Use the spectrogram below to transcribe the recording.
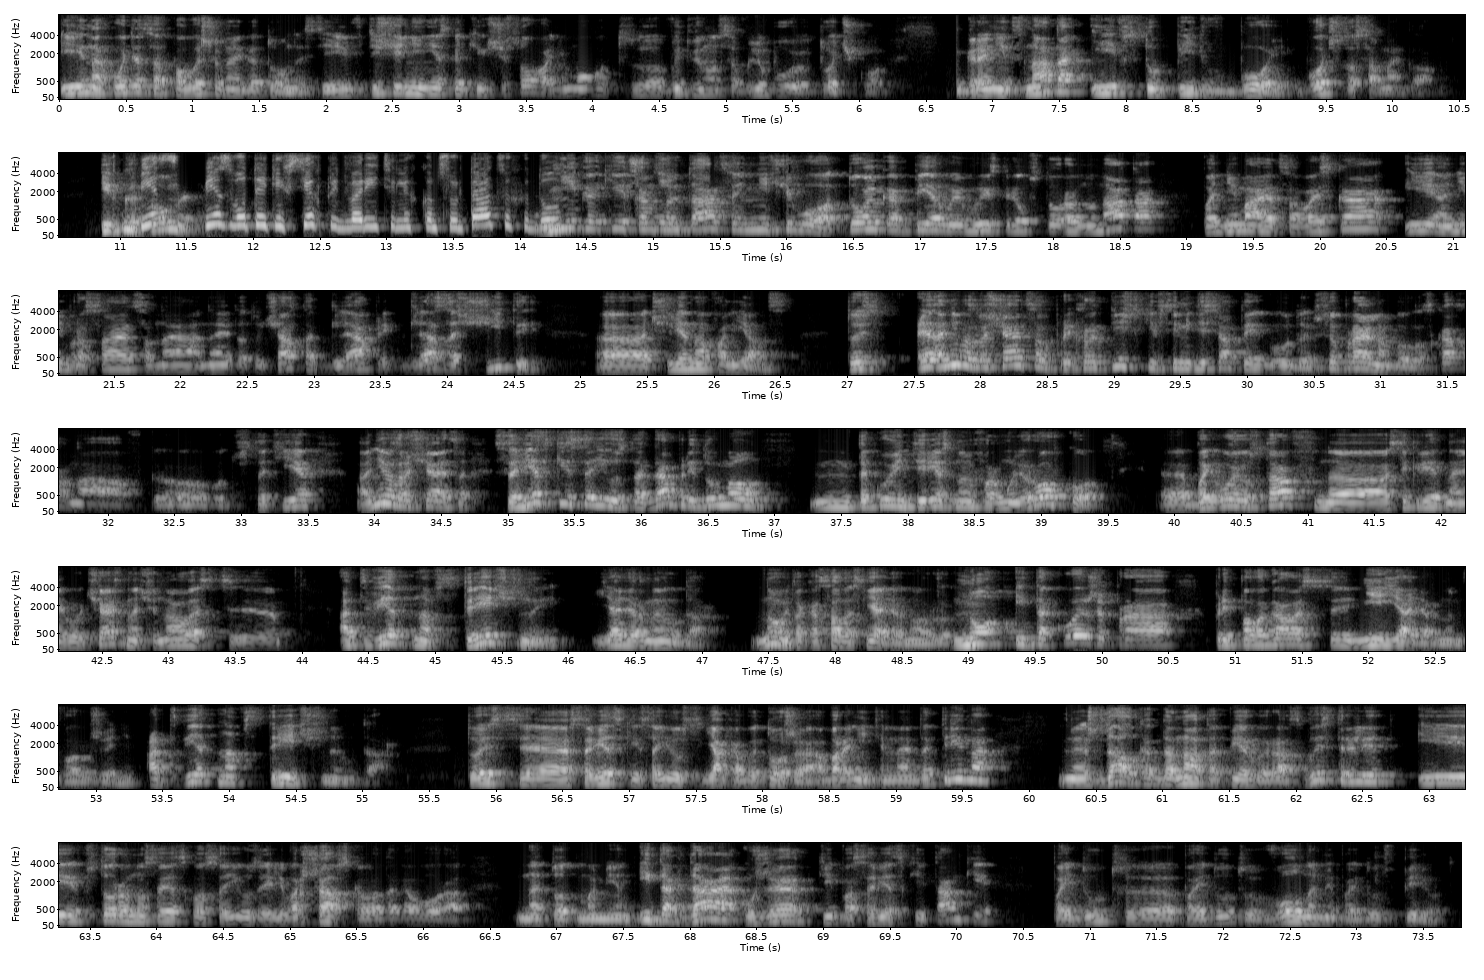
и находятся в повышенной готовности. И в течение нескольких часов они могут э, выдвинуться в любую точку границ НАТО и вступить в бой. Вот что самое главное. Их без, без вот этих всех предварительных консультаций и должен... Никаких консультаций, ничего. Только первый выстрел в сторону НАТО, поднимаются войска, и они бросаются на, на этот участок для, для защиты э, членов Альянса. То есть э, они возвращаются практически в 70-е годы. Все правильно было сказано в, э, вот, в статье. Они возвращаются. Советский Союз тогда придумал м, такую интересную формулировку – Э, боевой устав, секретная его часть, начиналась э, ответно-встречный ядерный удар. Ну, это касалось ядерного оружия. Но и такое же про, предполагалось не ядерным вооружением. Ответно-встречный удар. То есть э, Советский Союз, якобы тоже оборонительная доктрина, э, ждал, когда НАТО первый раз выстрелит, и в сторону Советского Союза или Варшавского договора на тот момент. И тогда уже типа советские танки пойдут, э, пойдут волнами, пойдут вперед.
